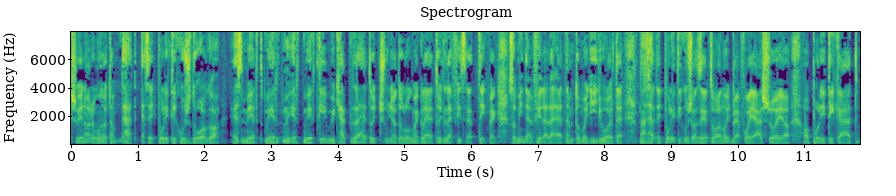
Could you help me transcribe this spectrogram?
És én arra gondoltam, hát ez egy politikus dolga. Ez miért, miért, miért, miért kémügy? Hát lehet, hogy csúnya dolog, meg lehet, hogy lefizették meg. Szóval mindenféle lehet, nem tudom, hogy így volt-e. Na, hát egy politikus azért van, hogy befolyásolja a politikát,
